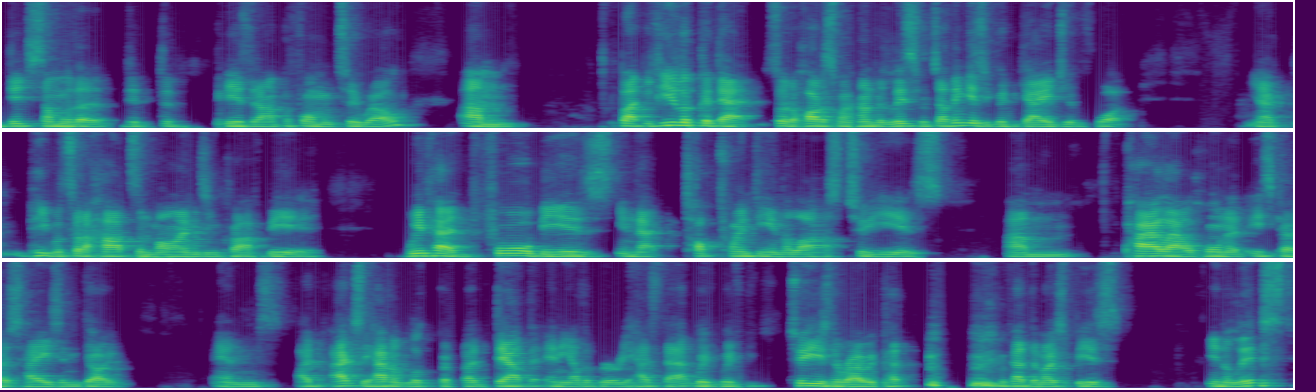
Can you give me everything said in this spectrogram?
ditch some of the, the, the beers that aren't performing too well. Um, but if you look at that sort of hottest 100 list, which I think is a good gauge of what you know people's sort of hearts and minds in craft beer, we've had four beers in that top 20 in the last two years. Um, Pale Ale, Hornet, East Coast Haze, and Goat and I actually haven't looked, but I doubt that any other brewery has that. We've, we've two years in a row we've had we've had the most beers in the list,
